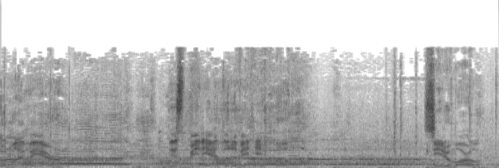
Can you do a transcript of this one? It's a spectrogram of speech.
on my bear. This be the end of the video. See you tomorrow.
